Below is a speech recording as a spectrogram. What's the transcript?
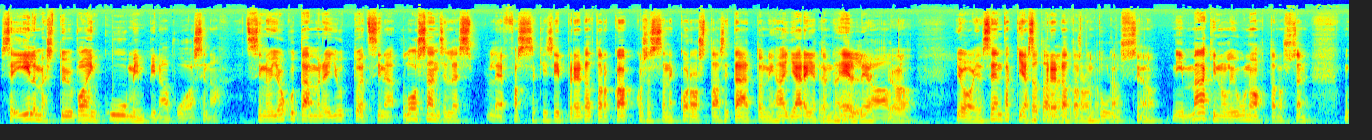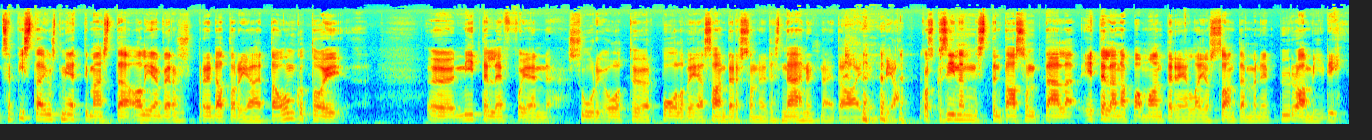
se ilmestyy vain kuumimpina vuosina siinä on joku tämmöinen juttu, että siinä Los Angeles-leffassakin, siinä Predator 2. ne korostaa sitä, että on ihan järjetön helleaalto. Joo. Joo, ja sen takia Tätä se Predator on tullut sinne. Niin mäkin olin unohtanut sen. Mutta se pistää just miettimään sitä Alien versus Predatoria, että onko toi ö, niiden leffojen suuri auteur Paul V. Sanderson edes nähnyt näitä aiempia, koska siinä sitten taas on täällä Etelänapa-mantereella, jossa on tämmöinen pyramidi.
